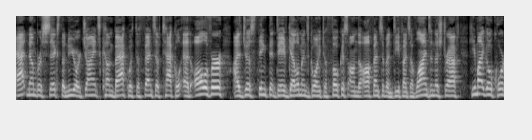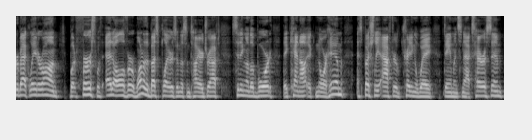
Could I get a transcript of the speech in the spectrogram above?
At number six, the New York Giants come back with defensive tackle Ed Oliver. I just think that Dave Gettleman's going to focus on the offensive and defensive lines in this draft. He might go quarterback later on, but first with Ed Oliver, one of the best players in this entire draft, sitting on the board, they cannot ignore him, especially after trading away Damon Snacks Harrison.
